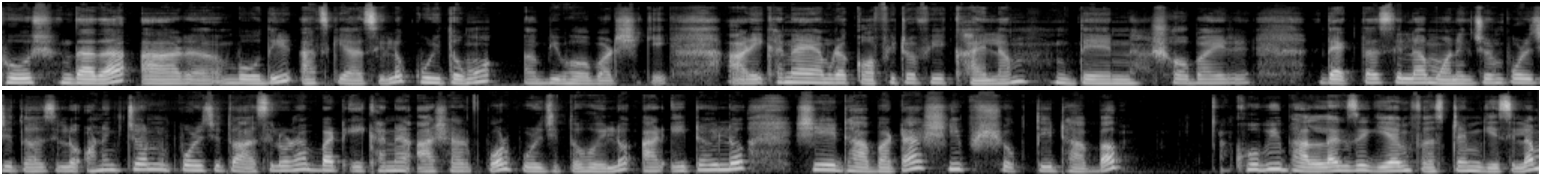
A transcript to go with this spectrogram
ঘোষ দাদা আর বৌদির আজকে আছিল কুড়িতম বিবাহবার্ষিকী আর এখানে আমরা কফি টফি খাইলাম। দেন সবাই দেখতেছিলাম, অনেকজন পরিচিত আসিল অনেকজন পরিচিত আসিল না বাট এখানে আসার পর পরিচিত হইল। আর এটা হইল সেই ঢাবাটা, শিব শক্তি ঢাবা। খুবই ভালো লাগছে গিয়ে আমি ফার্স্ট টাইম গেছিলাম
